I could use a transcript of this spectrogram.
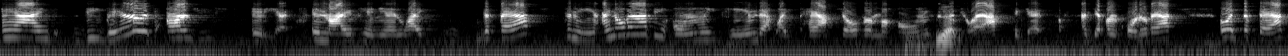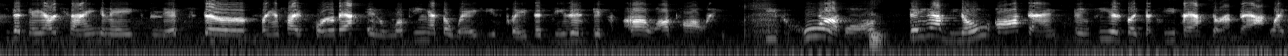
And the Bears are just idiots, in my opinion. Like the fact to me, I know they're not the only team that like passed over Mahomes in the draft to get a different quarterback. Like the fact that they are trying to make Mitch their franchise quarterback and looking at the way he's played this season, it's uh, appalling. He's horrible. They have no offense, and he is like the key factor of that. Like,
